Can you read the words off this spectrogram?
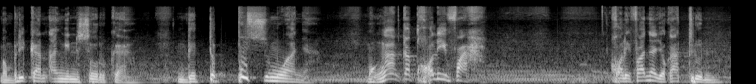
Memberikan angin surga, getepus semuanya. Mengangkat khalifah. Khalifahnya Yokadrun.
